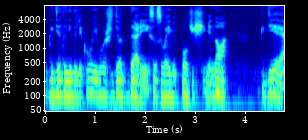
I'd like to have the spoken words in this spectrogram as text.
Где-то недалеко его ждет Дарий со своими полчищами, но... Где?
